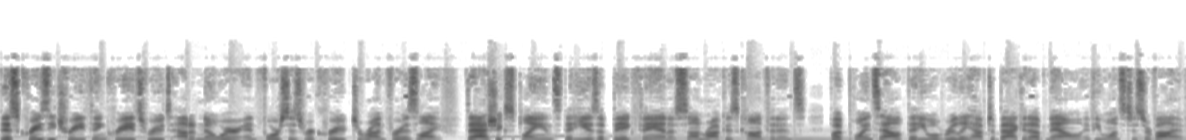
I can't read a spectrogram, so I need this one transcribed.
This crazy tree thing creates roots out of nowhere and forces Recruit to run for his life. Vash explains that he is a big fan of Sunraku's confidence, but points out that he will really have to back it up now if he wants to survive.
